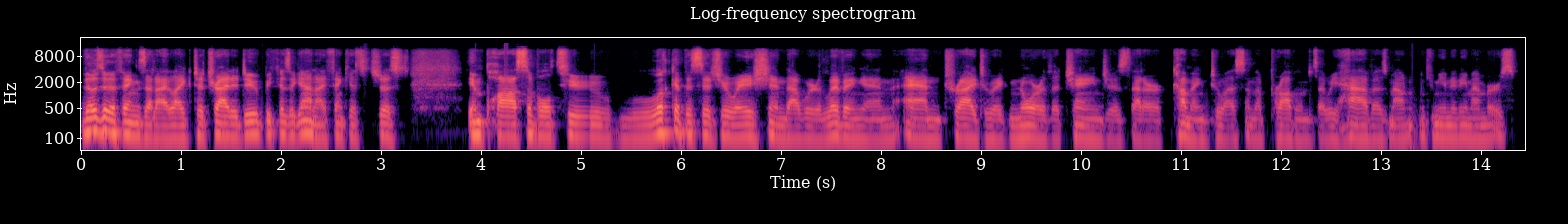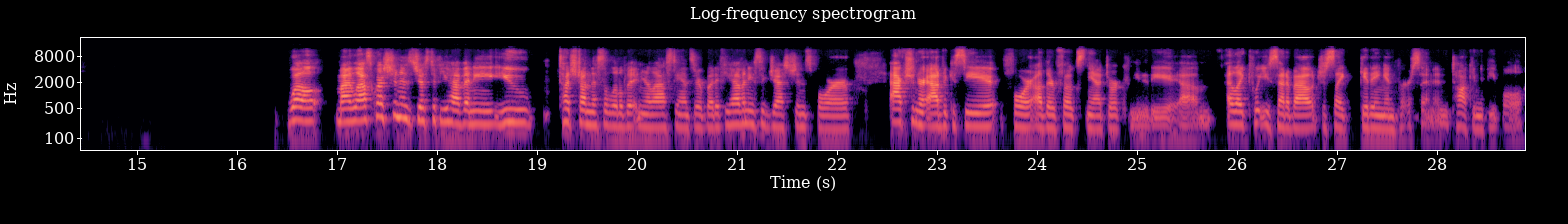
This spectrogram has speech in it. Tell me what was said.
those are the things that I like to try to do because again, I think it's just impossible to look at the situation that we're living in and try to ignore the changes that are coming to us and the problems that we have as mountain community members. Well, my last question is just if you have any, you touched on this a little bit in your last answer, but if you have any suggestions for action or advocacy for other folks in the outdoor community, um, I liked what you said about just like getting in person and talking to people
